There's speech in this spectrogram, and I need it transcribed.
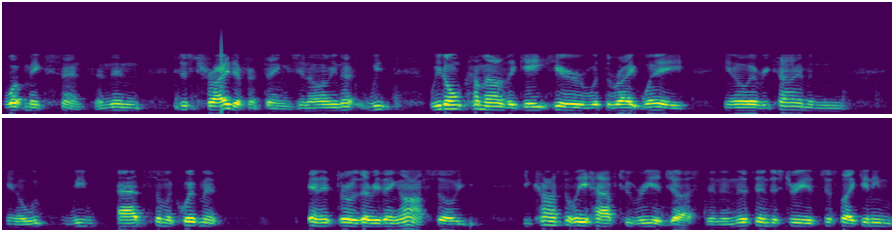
what makes sense, and then just try different things. You know, I mean, we we don't come out of the gate here with the right way, you know, every time, and you know, we, we add some equipment and it throws everything off. So you constantly have to readjust. And in this industry, it's just like any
